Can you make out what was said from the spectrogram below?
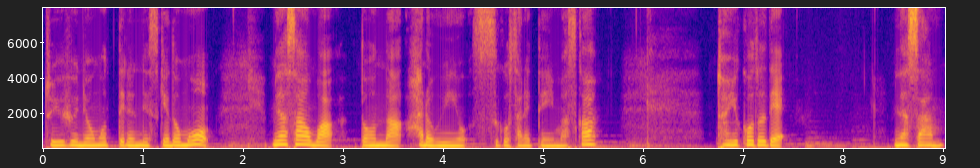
というふうに思ってるんですけども、皆さんはどんなハロウィンを過ごされていますか？ということで、皆さん、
